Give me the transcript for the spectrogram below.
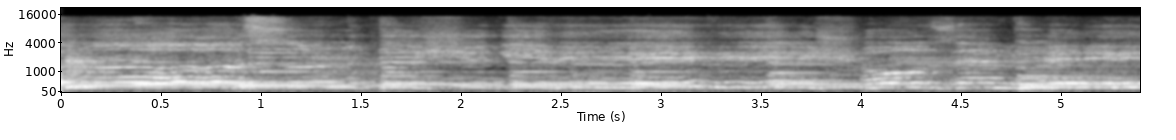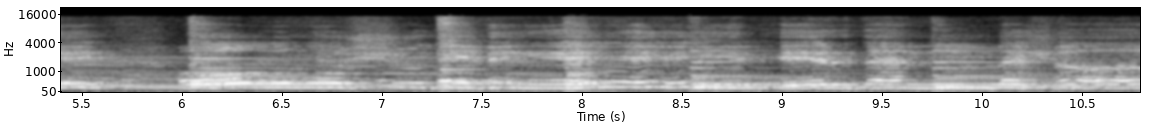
sanasın kış gibi Şo zemheri olmuş gibi birden beşaretten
